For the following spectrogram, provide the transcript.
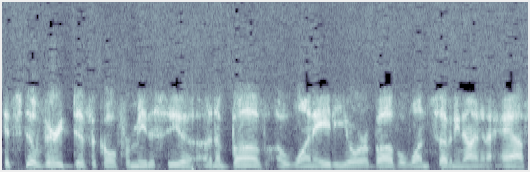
It's still very difficult for me to see a, an above a 180 or above a 179 and a half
